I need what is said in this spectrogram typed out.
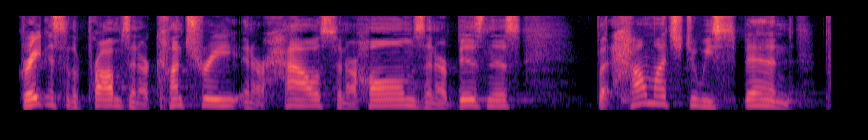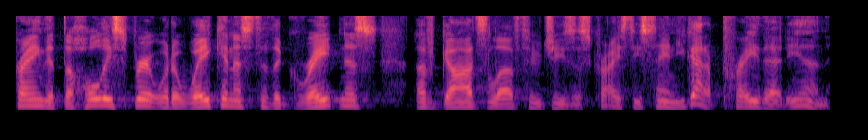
Greatness of the problems in our country, in our house, in our homes, in our business. But how much do we spend praying that the Holy Spirit would awaken us to the greatness of God's love through Jesus Christ? He's saying you got to pray that in.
